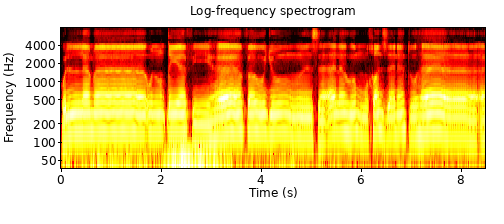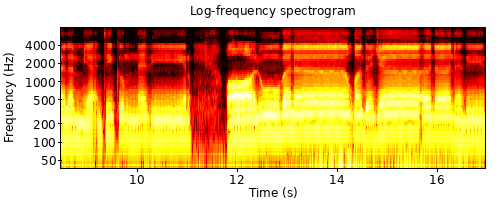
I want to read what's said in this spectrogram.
كلما ألقي فيها فوج سألهم خزنتها ألم يأتكم نذير؟ قالوا بلى قد جاءنا نذير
